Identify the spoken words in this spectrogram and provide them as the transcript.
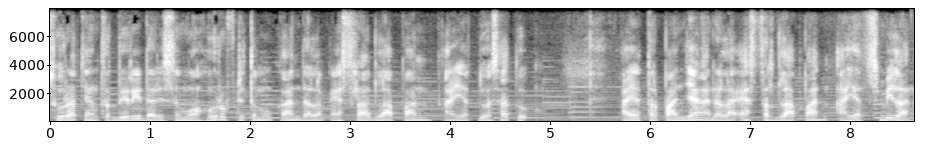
Surat yang terdiri dari semua huruf ditemukan dalam Esra 8 ayat 21. Ayat terpanjang adalah Esther 8 ayat 9.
